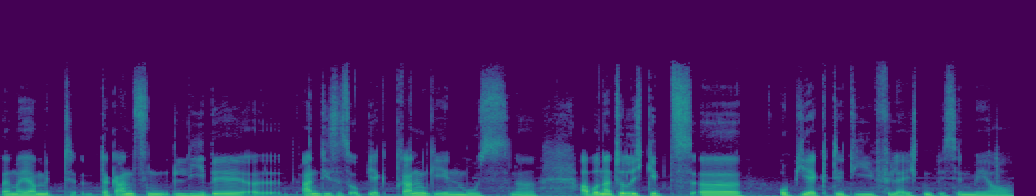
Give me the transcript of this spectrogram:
weil man ja mit der ganzen Liebe äh, an dieses Objekt drangehen muss. Ne? Aber natürlich gibt es äh, Objekte, die vielleicht ein bisschen mehr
